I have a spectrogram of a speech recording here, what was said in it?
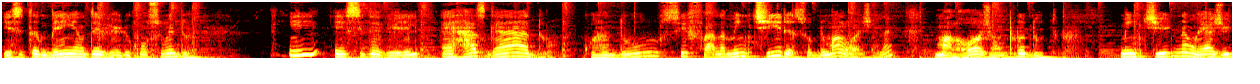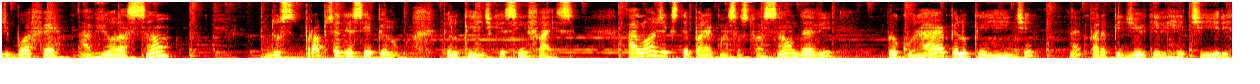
Esse também é um dever do consumidor. E esse dever ele é rasgado quando se fala mentira sobre uma loja, né? Uma loja ou um produto. Mentir não é agir de boa fé. A violação do próprio CDC pelo, pelo cliente que assim faz. A loja que se deparar com essa situação deve procurar pelo cliente né, para pedir que ele retire,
